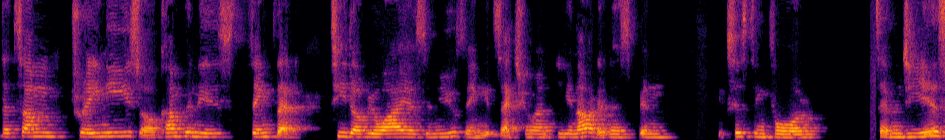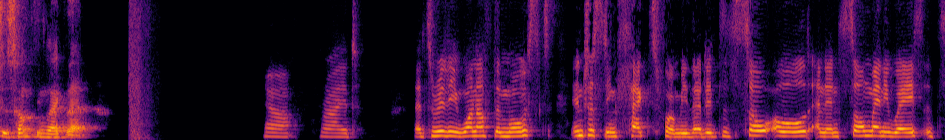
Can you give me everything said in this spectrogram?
that some trainees or companies think that TWI is a new thing, it's actually not. It has been existing for 70 years or something like that. Yeah, right. That's really one of the most interesting facts for me that it is so old and in so many ways it's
